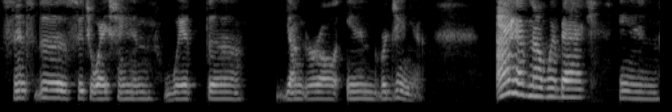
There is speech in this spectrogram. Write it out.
since the situation with the young girl in Virginia. I have not went back and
